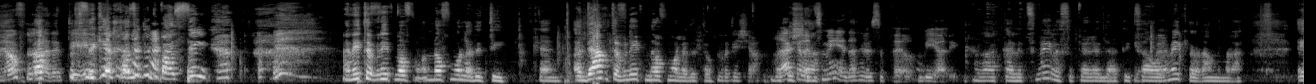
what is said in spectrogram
נוף לא, מולדתי. תפסיקי זה תתפסי. אני תבנית נוף- מולדתי, כן. אדם תבנית נוף מולדתו. בבקשה. רק. על עצמי ידעתי לספר, ביאליק. רק על עצמי לספר ידעתי צער. עולמי כעולם נמלה. אמ,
